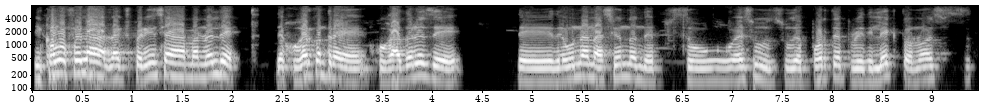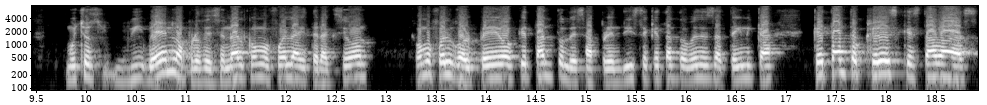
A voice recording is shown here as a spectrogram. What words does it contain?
¿Y cómo fue la, experiencia, Manuel, de, de, jugar contra jugadores de, de, de una nación donde su, es su, su, deporte predilecto, ¿no? Es, muchos ven lo profesional, cómo fue la interacción, cómo fue el golpeo, qué tanto les aprendiste, qué tanto ves esa técnica, qué tanto crees que estabas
